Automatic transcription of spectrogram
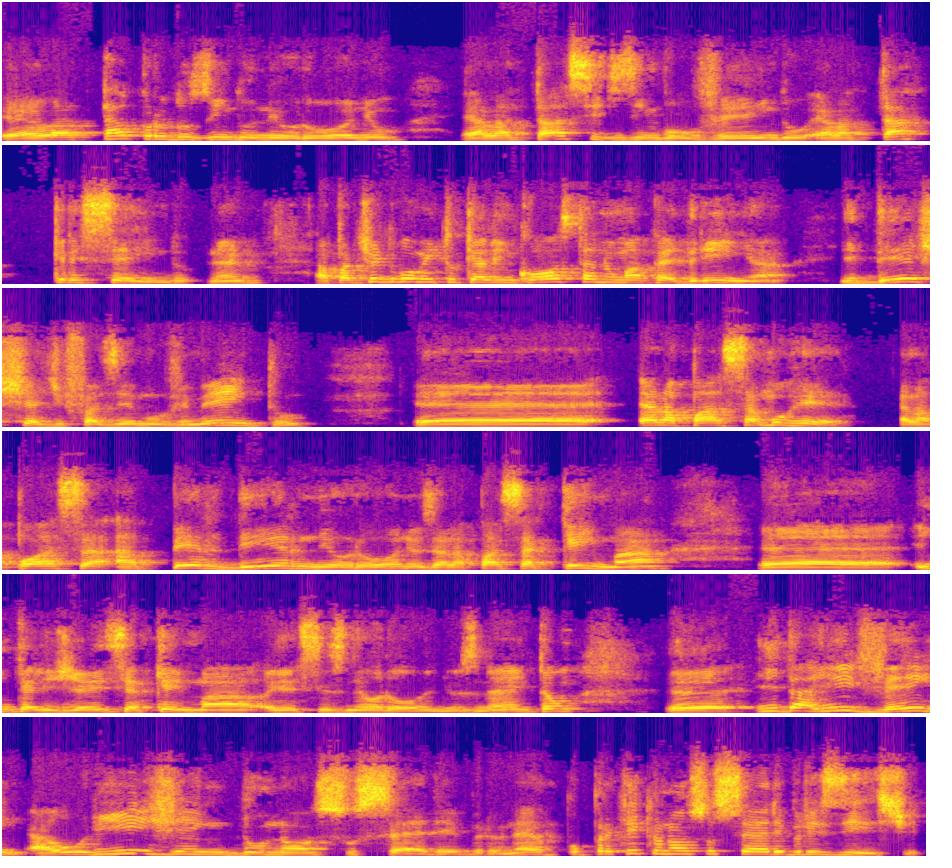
ela está produzindo neurônio, ela está se desenvolvendo, ela está crescendo. Né? A partir do momento que ela encosta numa pedrinha e deixa de fazer movimento, é, ela passa a morrer, ela passa a perder neurônios, ela passa a queimar é, inteligência, queimar esses neurônios. Né? Então, é, e daí vem a origem do nosso cérebro. Né? Para que, que o nosso cérebro existe?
